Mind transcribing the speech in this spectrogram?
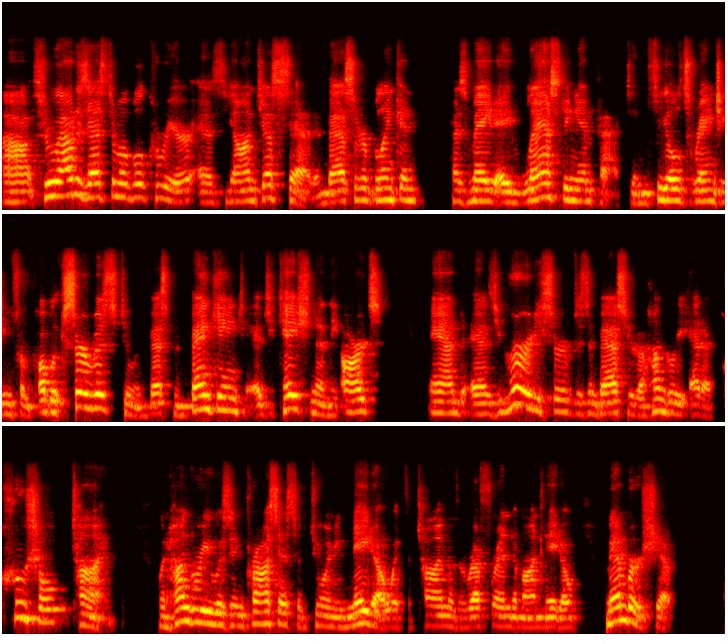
Uh, throughout his estimable career, as Jan just said, Ambassador Blinken has made a lasting impact in fields ranging from public service to investment banking to education and the arts. And as you heard, he served as ambassador to Hungary at a crucial time when Hungary was in process of joining NATO at the time of the referendum on NATO membership.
